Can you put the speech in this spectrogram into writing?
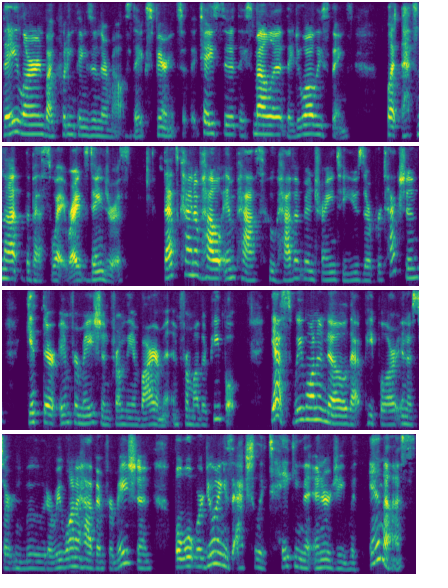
they learn by putting things in their mouths. They experience it, they taste it, they smell it, they do all these things. But that's not the best way, right? It's dangerous. That's kind of how empaths who haven't been trained to use their protection get their information from the environment and from other people yes, we want to know that people are in a certain mood or we want to have information. But what we're doing is actually taking the energy within us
